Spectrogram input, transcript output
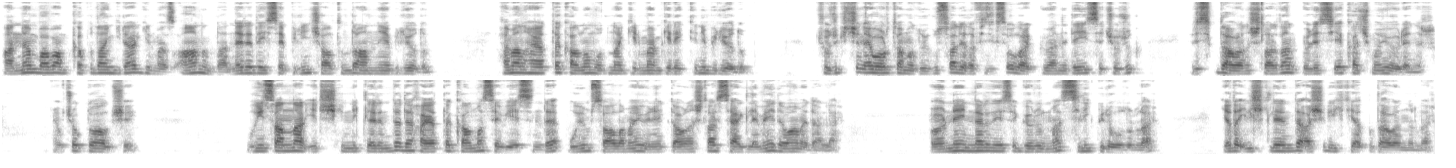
Annem babam kapıdan girer girmez anında neredeyse bilinç altında anlayabiliyordum. Hemen hayatta kalma moduna girmem gerektiğini biliyordum. Çocuk için ev ortamı duygusal ya da fiziksel olarak güvenli değilse çocuk riskli davranışlardan ölesiye kaçmayı öğrenir. Bu çok doğal bir şey. Bu insanlar yetişkinliklerinde de hayatta kalma seviyesinde uyum sağlamaya yönelik davranışlar sergilemeye devam ederler. Örneğin neredeyse görülmez silik biri olurlar ya da ilişkilerinde aşırı ihtiyatlı davranırlar.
